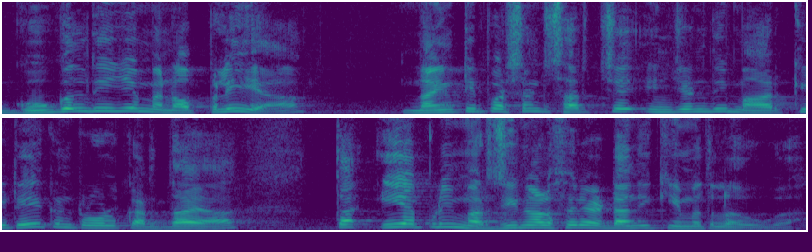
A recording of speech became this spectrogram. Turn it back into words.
ਗੂਗਲ ਦੀ ਜੇ ਮੋਨੋਪੋਲੀ ਆ 90% ਸਰਚ ਇੰਜਨ ਦੀ ਮਾਰਕੀਟ ਇਹ ਕੰਟਰੋਲ ਕਰਦਾ ਆ, ਤਾਂ ਇਹ ਆਪਣੀ ਮਰਜ਼ੀ ਨਾਲ ਫਿਰ ਐਡਾਂ ਦੀ ਕੀਮਤ ਲਾਊਗਾ।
